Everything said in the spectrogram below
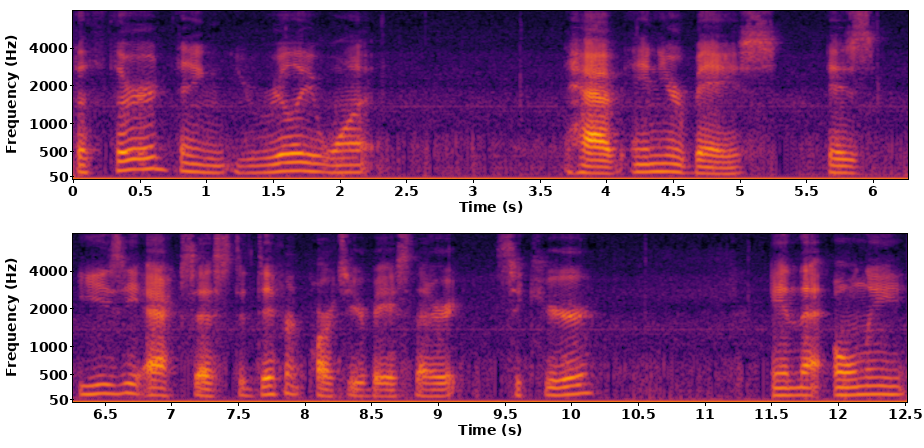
the third thing you really want to have in your base is easy access to different parts of your base that are secure and that only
